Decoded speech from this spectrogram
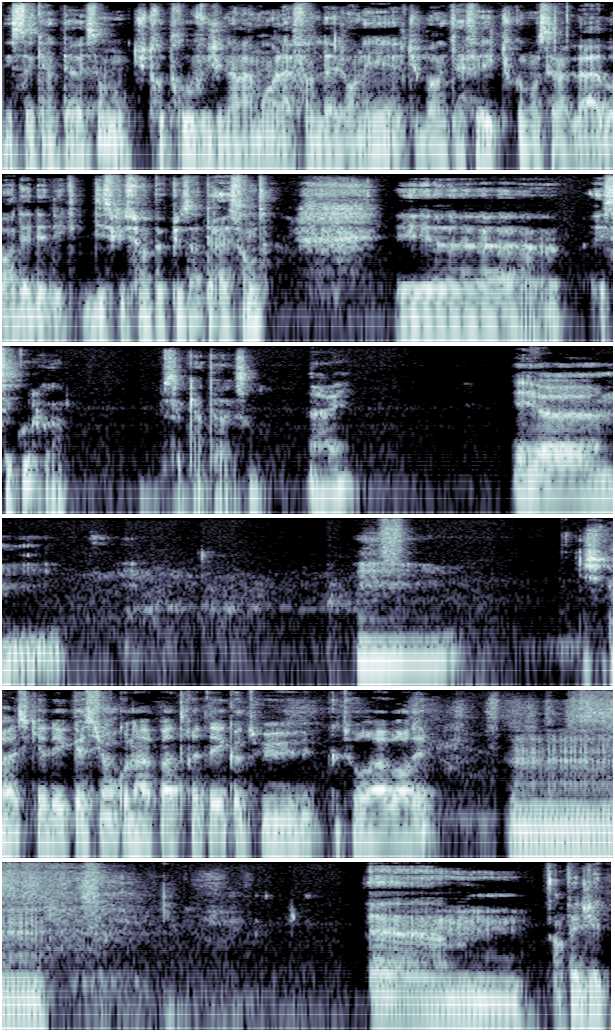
Et ça qui est intéressant. Donc tu te retrouves généralement à la fin de la journée, tu bois un café, tu commences à, là, aborder des, dis- discussions un peu plus intéressantes et, euh, et c'est cool quoi. C'est ça qui est intéressant. Ah oui. Et euh... hmm, Je sais pas, est-ce qu'il y a des questions qu'on n'a pas traitées que tu, que tu voudrais aborder? Hum. Euh, en fait, j'ai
